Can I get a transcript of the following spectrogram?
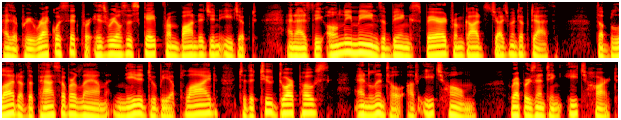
as a prerequisite for Israel's escape from bondage in Egypt, and as the only means of being spared from God's judgment of death, the blood of the Passover lamb needed to be applied to the two doorposts and lintel of each home, representing each heart.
